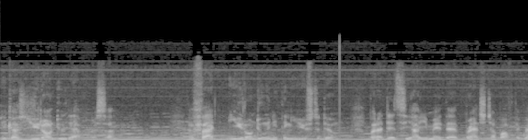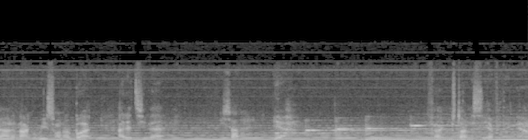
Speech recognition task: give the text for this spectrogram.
Because you don't do that, Marissa. In fact, you don't do anything you used to do. But I did see how you made that branch jump off the ground and knock Reese on her butt. I did see that. You saw that? Yeah. In fact, I'm starting to see everything now.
